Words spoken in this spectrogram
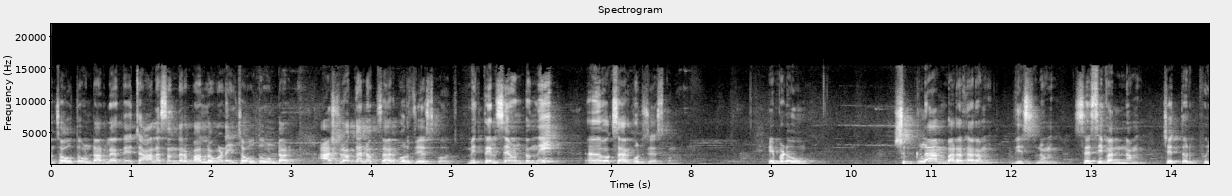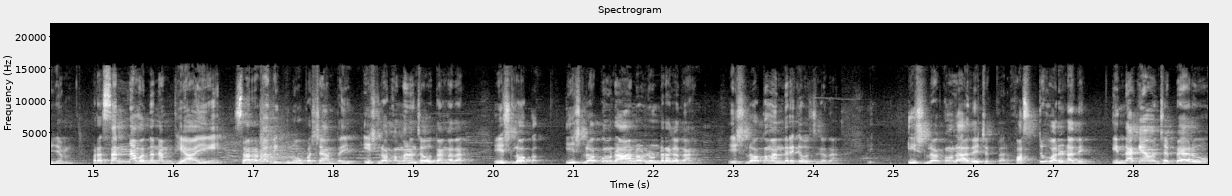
చదువుతూ ఉంటారు. లేకపోతే చాలా సందర్భాల్లో కూడా చదువుతూ ఉంటారు. ఆ శ్లోకాన్ని ఒకసారి గుర్తు చేసుకోవచ్చు. మీకు తెలిసే ఉంటుంది. ఒకసారి గుర్తు చేసుకుందాం. ఇప్పుడు శుక్లాంబరధరం విష్ణుం శశివర్ణం చతుర్భుజం ప్రసన్నవదనం ధ్యాయి సర్వ విఘ్నోపశాంతయి ఈ శ్లోకం మనం చదువుతాం కదా. ఈ శ్లోకం ఈ శ్లోకం రానోళ్ళు ఉండరు కదా. ఈ శ్లోకం అందరికీ వచ్చు కదా. ఈ- శ్లోకంలో అదే చెప్పారు. ఫస్ట్ వర్డ్ అదే. ఇందాక ఏమని చెప్పారు?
